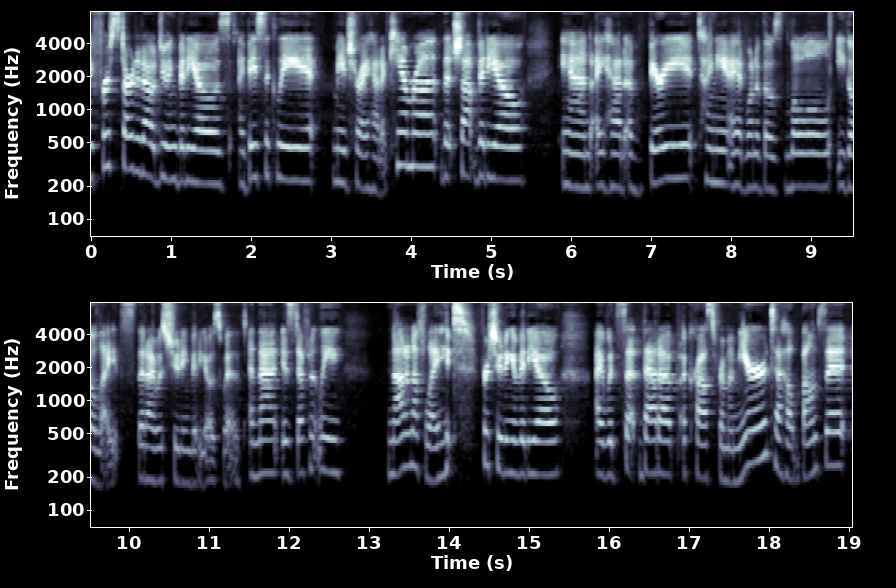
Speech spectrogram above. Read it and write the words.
I first started out doing videos, I basically made sure I had a camera that shot video, and I had a very tiny, I had one of those Lowel Ego lights that I was shooting videos with, and that is definitely not enough light for shooting a video. I would set that up across from a mirror to help bounce it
